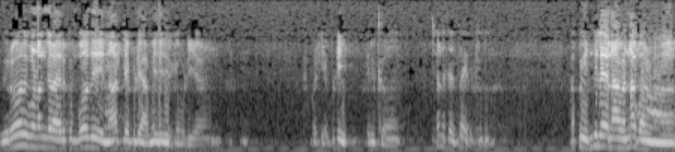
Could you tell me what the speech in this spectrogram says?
விரோத குணங்களா இருக்கும்போது நாட்டில் எப்படி அமைதி இருக்க முடியும் எப்படி இருக்கும் சில தான் இருக்கணும் அப்ப இதுல நாம் என்ன பண்ணணும்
